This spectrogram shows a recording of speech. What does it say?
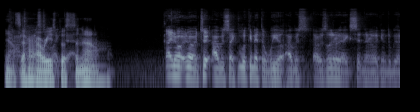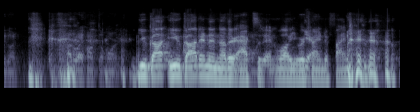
yeah. So how are you like supposed that. to know? I know, no. It took, I was like looking at the wheel. I was I was literally like sitting there looking at the wheel, going, "How do I honk the horn?" You got you got in another accident while you were Yeah. trying to find.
